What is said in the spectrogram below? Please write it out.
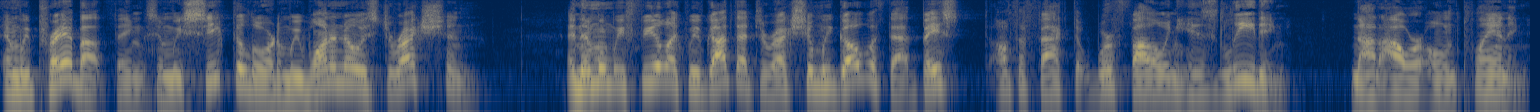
And we pray about things and we seek the Lord and we want to know his direction. And then when we feel like we've got that direction, we go with that based on the fact that we're following his leading, not our own planning.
